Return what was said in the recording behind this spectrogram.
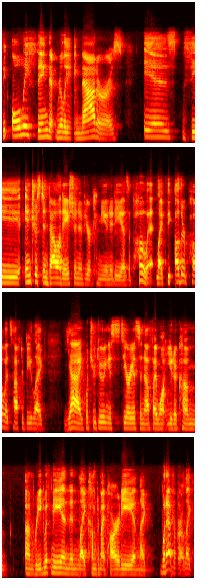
the only thing that really matters is the interest and validation of your community as a poet. Like the other poets have to be like yeah, what you're doing is serious enough. I want you to come um, read with me and then like come to my party and like whatever. Like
